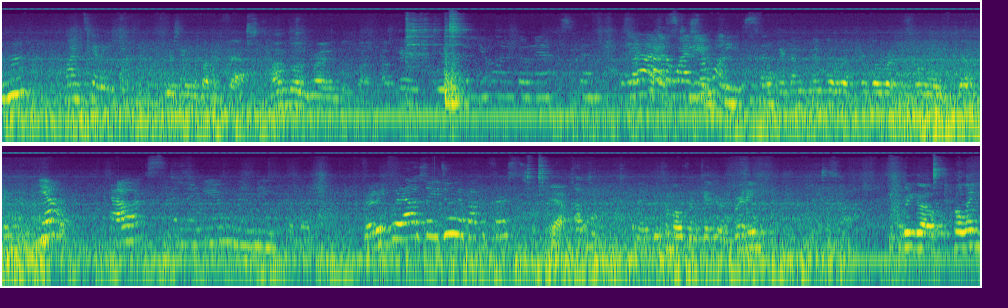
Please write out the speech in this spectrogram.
Mm-hmm. Mine's getting. Yours getting above it fast. I'm going right into the button. Okay, we're, You want to go next then? Yeah, the studio piece. Okay, then we'll let her go right before we. Yeah, Alex, and then you, and then me. Ready? Wait, Alex, are you doing a bucket first? Yeah. Okay. And then you come over and get yours. Ready? Here we go. Pulling.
